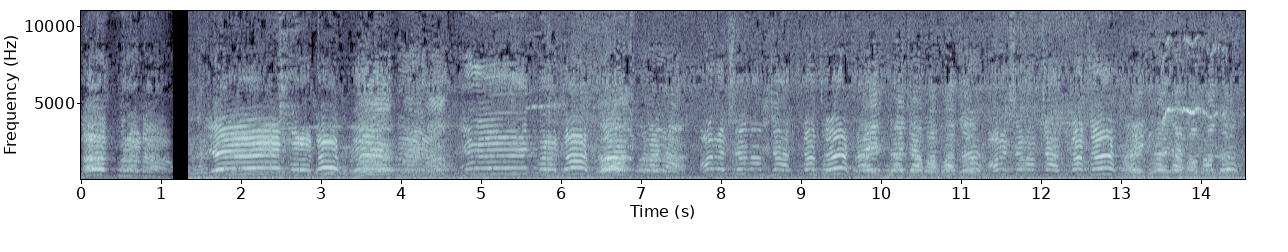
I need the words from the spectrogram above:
लाख मराठा एक मराठा एक मराठा लाख मराठा आरक्षण आमच्या हक्काचं नाही कुणाच्या बापाचं आरक्षण आमच्या हक्काचं नाही कुणाच्या बापाचं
